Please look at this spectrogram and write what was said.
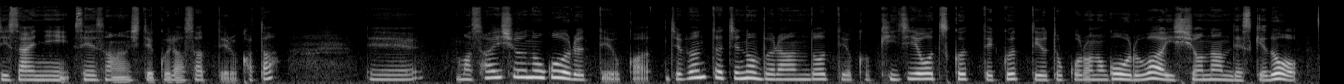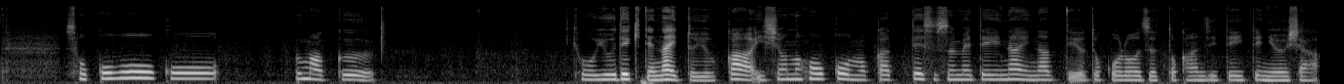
実際に生産してくださってる方。でまあ、最終のゴールっていうか自分たちのブランドっていうか生地を作っていくっていうところのゴールは一緒なんですけどそこをこううまく共有できてないというか一緒の方向を向かって進めていないなっていうところをずっと感じていて入社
